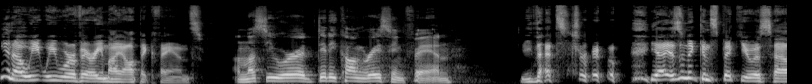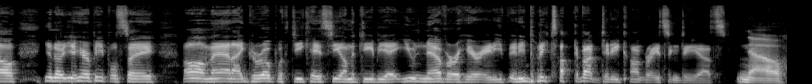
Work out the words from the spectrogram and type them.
you know, we, we were very myopic fans. unless you were a Diddy Kong Racing fan. That's true. Yeah, isn't it conspicuous how, you know, you hear people say, oh man, I grew up with DKC on the GBA. You never hear any, anybody talk about Diddy Kong Racing DS. No,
